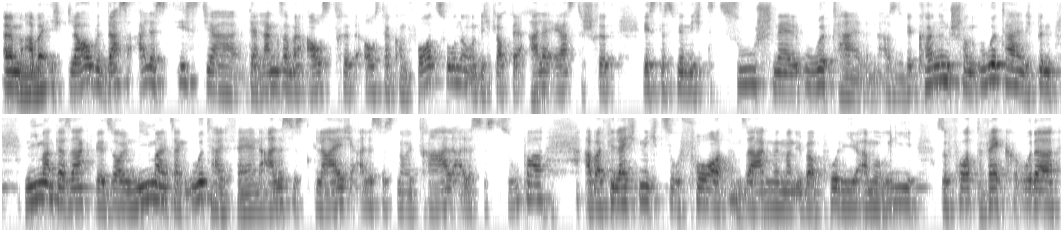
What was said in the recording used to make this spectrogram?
Ähm, mhm. Aber ich glaube, das alles ist ja der langsame Austritt aus der Komfortzone. Und ich glaube, der allererste Schritt ist, dass wir nicht zu schnell urteilen. Also wir können schon urteilen. Ich bin niemand, der sagt, wir sollen niemals ein Urteil fällen. Alles ist gleich, alles ist neutral, alles ist super. Aber vielleicht nicht sofort und sagen, wenn man über Polyamorie sofort weg oder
